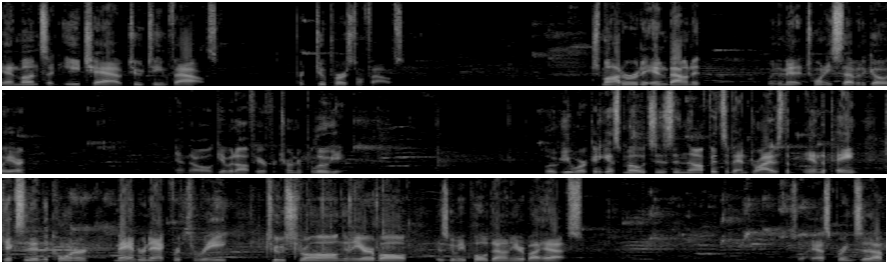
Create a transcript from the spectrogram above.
and Munson each have two team fouls, two personal fouls. Schmaderer to inbound it with a minute 27 to go here. And they'll give it off here for Turner Plugi. Plugi working against Moats is in the offensive end, drives the, in the paint, kicks it in the corner. Mandernack for three, too strong, and the air ball is going to be pulled down here by Hess. So Hess brings it up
